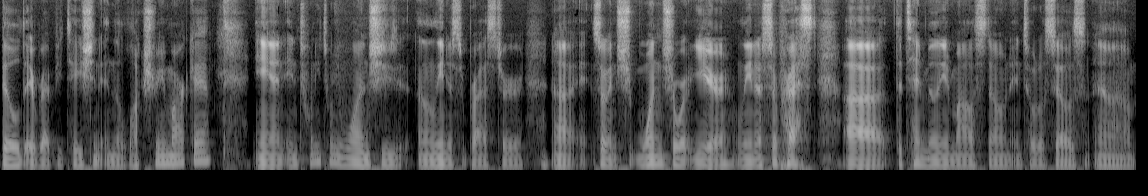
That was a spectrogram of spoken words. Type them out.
build a reputation in the luxury market. And in 2021, she uh, Lina surpassed her. Uh, so in sh- one short year, Lina surpassed uh, the 10 million milestone in total sales, um,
